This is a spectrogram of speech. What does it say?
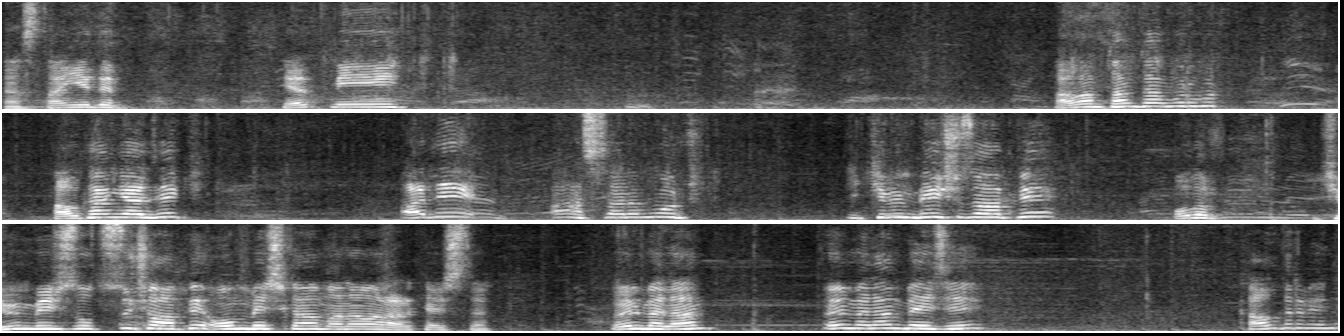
Yastan yedim. Help me. Tamam tamam tamam vur vur. Kalkan gelecek. Hadi aslanım vur. 2500 AP. Oğlum 2533 AP 15k mana var arkadaşlar. Ölme lan. Ölme lan BC. Kaldır beni.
